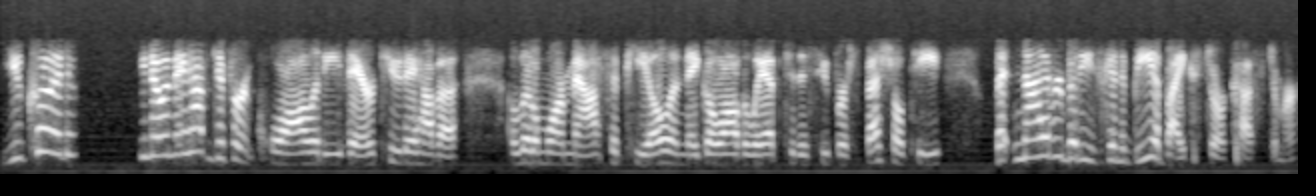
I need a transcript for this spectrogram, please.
You could, you know, and they have different quality there too. They have a, a little more mass appeal and they go all the way up to the super specialty. But not everybody's going to be a bike store customer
